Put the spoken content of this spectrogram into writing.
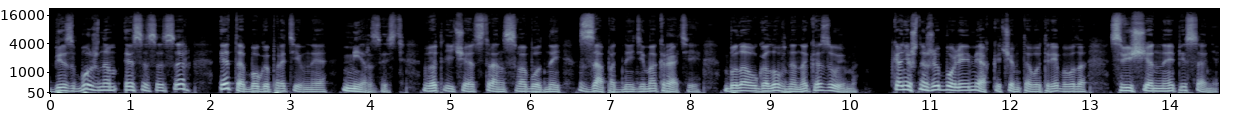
безбожном СССР эта богопротивная мерзость, в отличие от стран свободной западной демократии, была уголовно наказуема. Конечно же, более мягко, чем того требовало священное писание.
